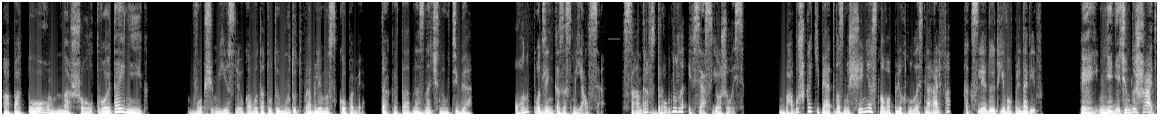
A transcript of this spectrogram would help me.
А потом нашел твой тайник. В общем, если у кого-то тут и будут проблемы с копами, так это однозначно у тебя. Он подленько засмеялся. Сандра вздрогнула и вся съежилась. Бабушка, кипя от возмущения, снова плюхнулась на Ральфа, как следует его придавив. «Эй, мне нечем дышать!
